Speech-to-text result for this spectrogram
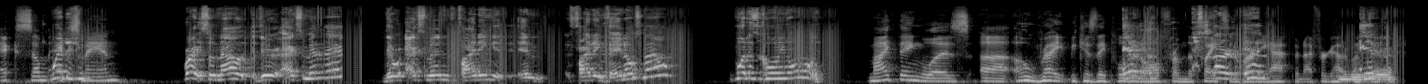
X some Where X you- Man. Right. So now there are X Men there. There were X Men fighting and fighting Thanos now. What is going on? My thing was, uh, oh right, because they pulled it And- all from the fights that have already and- happened. I forgot about that.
